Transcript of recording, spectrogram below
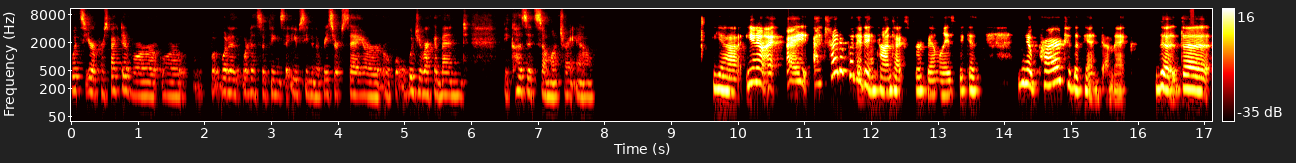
what's your perspective or or what are, what are some things that you've seen in the research say or, or would you recommend because it's so much right now yeah, you know, I, I I try to put it in context for families because, you know, prior to the pandemic, the the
